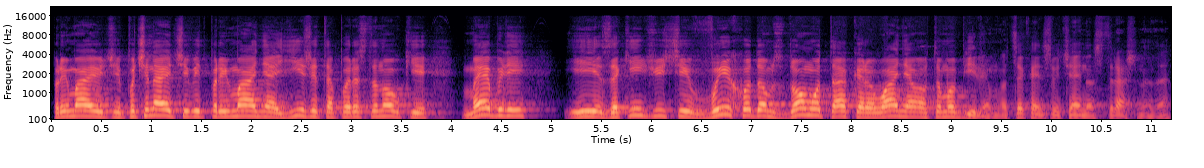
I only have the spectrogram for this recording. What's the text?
приймаючи, починаючи від приймання їжі та перестановки меблі і закінчуючи виходом з дому та керуванням автомобілем. Оце, звичайно, страшно. Да?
